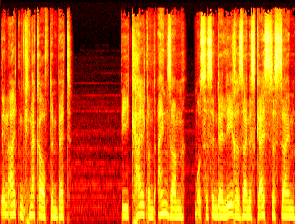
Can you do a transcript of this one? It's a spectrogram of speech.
den alten Knacker auf dem Bett. Wie kalt und einsam muss es in der Leere seines Geistes sein.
